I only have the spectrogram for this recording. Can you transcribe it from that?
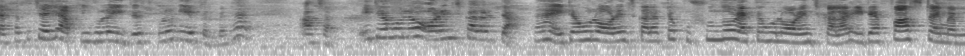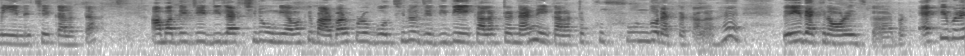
দেখাতে চাইলে আপনি হলো এই ড্রেসগুলো নিয়ে ফেলবেন হ্যাঁ? আচ্ছা এটা হলো অরেঞ্জ কালারটা হ্যাঁ এটা হলো অরেঞ্জ কালারটা খুব সুন্দর একটা হলো অরেঞ্জ কালার এটা ফার্স্ট টাইম আমি এনেছি এই কালারটা আমাদের যে ডিলার ছিল, উনি আমাকে বারবার করে বলছিল যে, দিদি, এই কালারটা নেন, এই কালারটা খুব সুন্দর একটা কালার হ্যাঁ? তো এই দেখেন অরেঞ্জ কালার বাট একেবারে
